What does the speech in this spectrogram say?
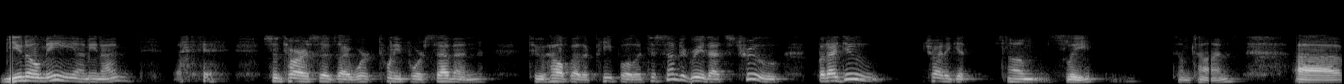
you know me. I mean, I'm. Centara says I work 24/7 to help other people, and to some degree that's true. But I do try to get some sleep sometimes. Uh,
